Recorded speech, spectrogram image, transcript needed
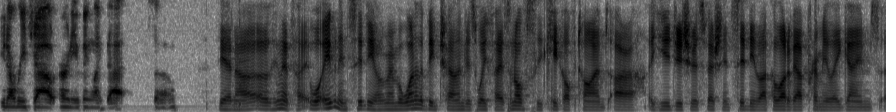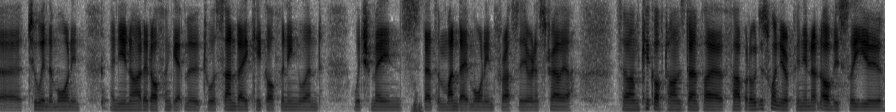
you know reach out or anything like that. So yeah, no, I think that's well. Even in Sydney, I remember one of the big challenges we face, and obviously kick-off times are a huge issue, especially in Sydney. Like a lot of our Premier League games, uh, two in the morning, and United often get moved to a Sunday kick-off in England, which means that's a Monday morning for us here in Australia. So um, kick-off times don't play a part, but I just want your opinion. And obviously, you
